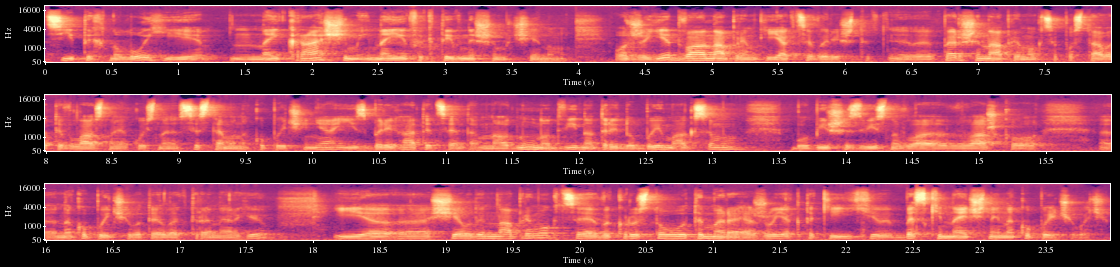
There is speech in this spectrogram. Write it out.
ці технології найкращим і найефективнішим чином. Отже, є два напрямки, як це вирішити. Е, Перший напрямок це поставити власну якусь систему накопичення і зберігати це там на одну, на дві, на три доби максимум, бо більше, звісно, важко е, накопичувати електроенергію. І е, ще один напрямок це використовувати мережу як такий безкінечний накопичувач.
